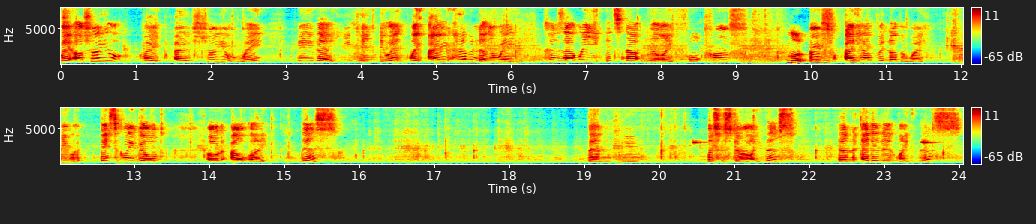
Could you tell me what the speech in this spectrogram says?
Wait, I'll show you. Wait, I'll show you a that you can do it. Wait, I have another way, cause that way it's not really foolproof. Look, Oof, just, I have another way. You uh. could basically build, build out like this. Then you place your stair like this, and edit it like this.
